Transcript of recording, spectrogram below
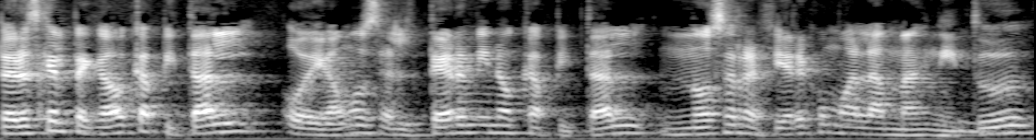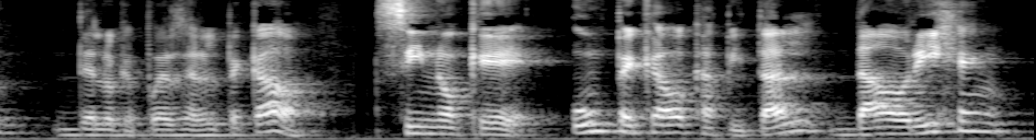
Pero es que el pecado capital, o digamos el término capital, no se refiere como a la magnitud de lo que puede ser el pecado, sino que un pecado capital da origen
